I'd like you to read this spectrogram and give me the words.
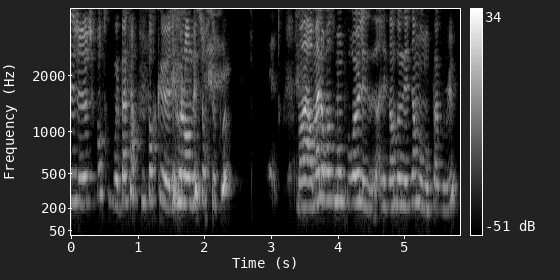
Je, je pense qu'on pouvait pas faire plus fort que les Hollandais sur ce coup. Bon, alors malheureusement pour eux, les, les Indonésiens n'en ont pas voulu,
